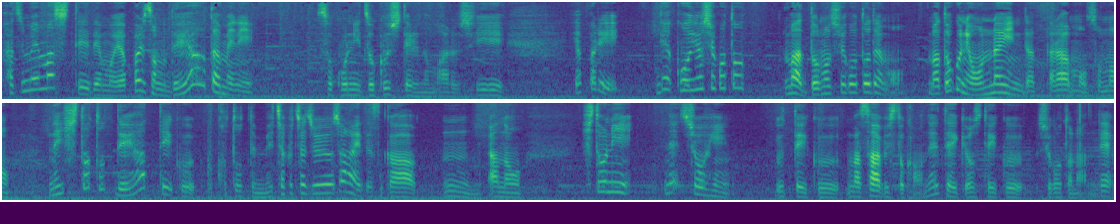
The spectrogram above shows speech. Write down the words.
初めましてでもやっぱりその出会うためにそこに属してるのもあるしやっぱりねこういう仕事まあどの仕事でも、まあ、特にオンラインだったらもうそのね人と出会っていくことってめちゃくちゃ重要じゃないですか。うん、あの人にね商品売っていく、まあ、サービスとかをね提供していく仕事なんで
